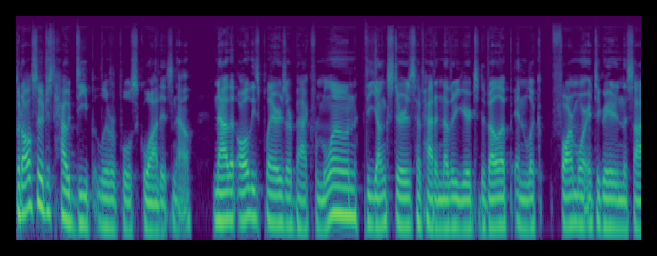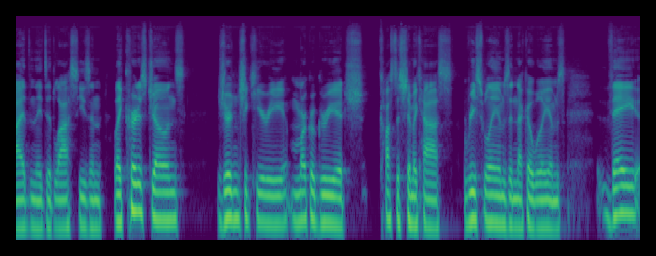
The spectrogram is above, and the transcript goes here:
but also just how deep Liverpool's squad is now now that all these players are back from loan, the youngsters have had another year to develop and look far more integrated in the side than they did last season. Like Curtis Jones, Xherdan Shaqiri, Marko Grujic, Kostas Tsimikas, Rhys Williams, and Neco Williams, they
